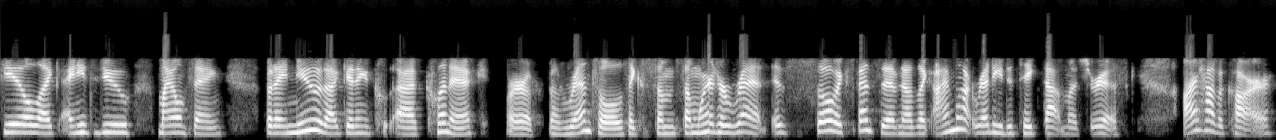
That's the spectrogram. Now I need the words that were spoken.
feel like I need to do my own thing. But I knew that getting a, a clinic or a, rental, like some somewhere to rent, is so expensive. And I was like, I'm not ready to take that much risk. I have a car.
